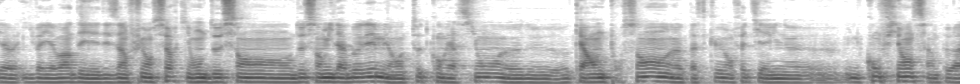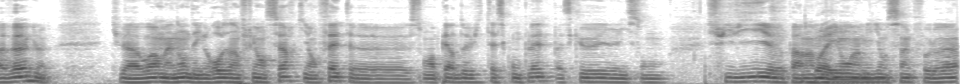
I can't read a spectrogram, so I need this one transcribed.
Il, va y avoir des, des influenceurs qui ont 200, 200 000 abonnés, mais en taux de conversion de 40%, euh, parce qu'en en fait, il y a une, une confiance un peu aveugle. Tu vas avoir maintenant des gros influenceurs qui, en fait, euh, sont en perte de vitesse complète parce qu'ils sont suivis euh, par un Ouais, million, ils- un million cinq followers.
